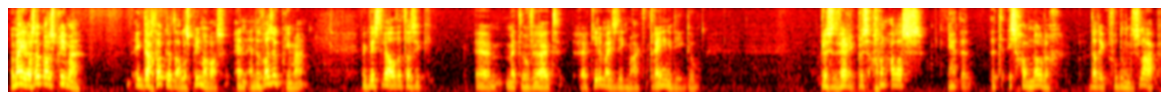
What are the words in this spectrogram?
Bij mij was ook alles prima. Ik dacht ook dat alles prima was. En, en dat was ook prima. Maar ik wist wel dat als ik uh, met de hoeveelheid uh, kilometers die ik maak, de trainingen die ik doe, plus het werk, plus gewoon alles, ja, dat, is gewoon nodig dat ik voldoende slaap.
